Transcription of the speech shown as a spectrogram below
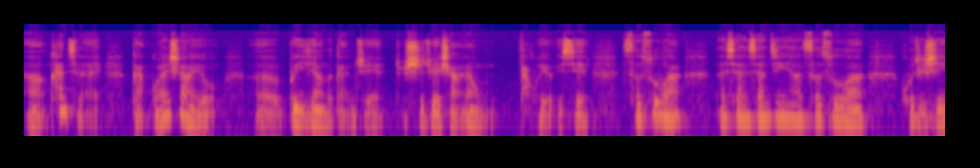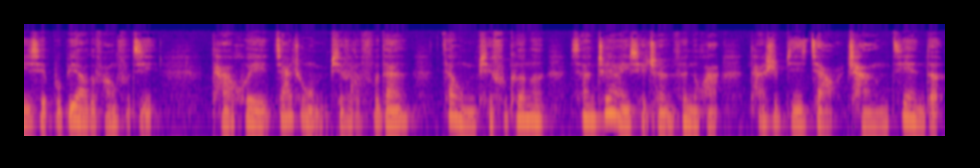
啊，看起来感官上有呃不一样的感觉，就视觉上让我们它会有一些色素啊，那像香精啊、色素啊，或者是一些不必要的防腐剂。它会加重我们皮肤的负担，在我们皮肤科呢，像这样一些成分的话，它是比较常见的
